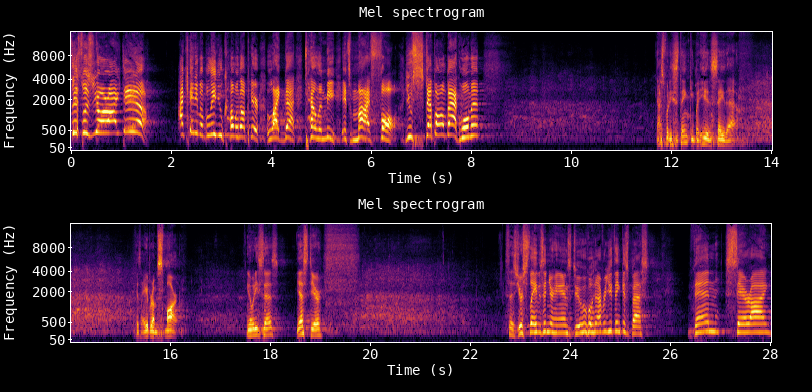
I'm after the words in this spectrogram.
This was your idea. I can't even believe you coming up here like that, telling me it's my fault. You step on back, woman. That's what he's thinking, but he didn't say that. Because Abraham's smart. You know what he says? Yes, dear. He says, Your slave is in your hands. Do whatever you think is best. Then Sarai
